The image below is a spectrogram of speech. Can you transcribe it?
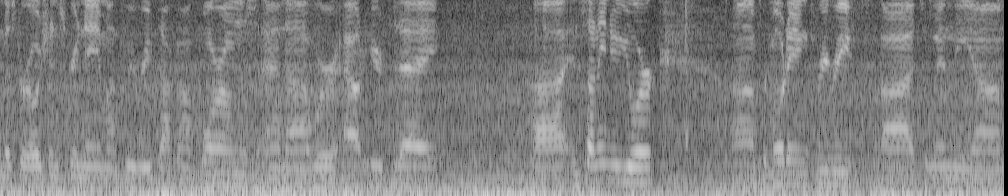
Mr. Ocean, screen name on ThreeReef.com forums, and uh, we're out here today uh, in sunny New York, uh, promoting Three Reef uh, to win the um,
